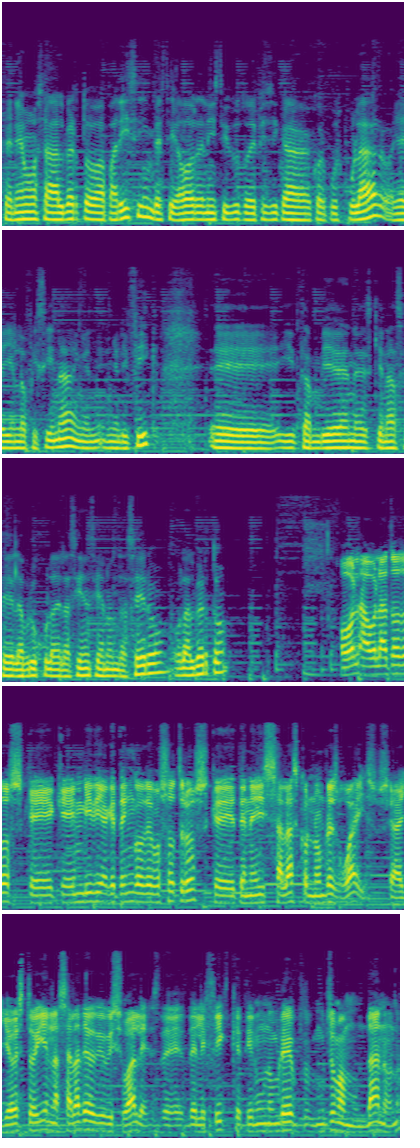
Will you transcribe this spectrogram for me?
tenemos a Alberto Aparici, investigador del Instituto de Física Corpuscular, hoy ahí en la oficina, en el, en el IFIC, eh, y también es quien hace la brújula de la ciencia en Onda Cero. Hola Alberto. Hola, hola a todos. Qué, qué envidia que tengo de vosotros que tenéis salas con nombres guays. O sea, yo estoy en la sala de audiovisuales de, del IFIC, que tiene un nombre pues, mucho más mundano, ¿no?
